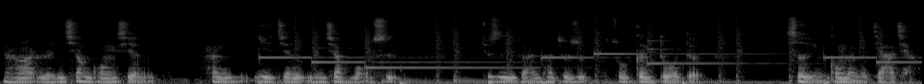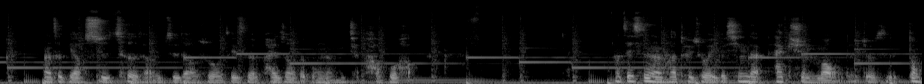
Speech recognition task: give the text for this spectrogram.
那人像光线和夜间人像模式，就是反正它就是做更多的摄影功能的加强。那这个要实测才会知道说这次拍照的功能好不好。那这次呢，它推出了一个新的 Action Mode，就是动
